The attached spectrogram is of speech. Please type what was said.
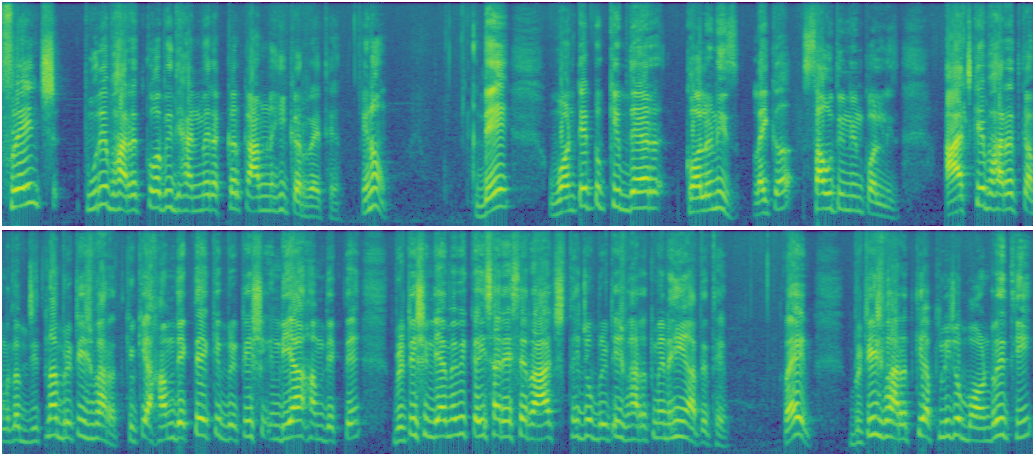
फ्रेंच पूरे भारत को अभी ध्यान में रखकर काम नहीं कर रहे थे you know they wanted to keep their colonies like a South Indian colonies आज के भारत का मतलब जितना ब्रिटिश भारत, क्योंकि हम देखते हैं कि ब्रिटिश इंडिया हम देखते हैं ब्रिटिश इंडिया में भी कई सारे ऐसे राज थे जो ब्रिटिश भारत में नहीं आते थे राइट ब्रिटिश भारत की अपनी जो बाउंड्री थी,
